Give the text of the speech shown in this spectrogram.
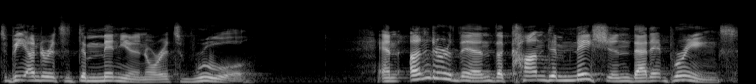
to be under its dominion or its rule, and under then the condemnation that it brings.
